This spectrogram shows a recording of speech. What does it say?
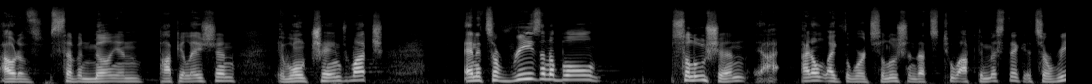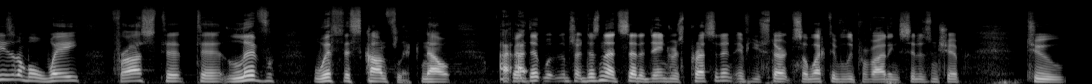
out of 7 million population. It won't change much. And it's a reasonable solution. I, I don't like the word solution, that's too optimistic. It's a reasonable way for us to, to live with this conflict. Now, I, I, that, I'm sorry, doesn't that set a dangerous precedent if you start selectively providing citizenship to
